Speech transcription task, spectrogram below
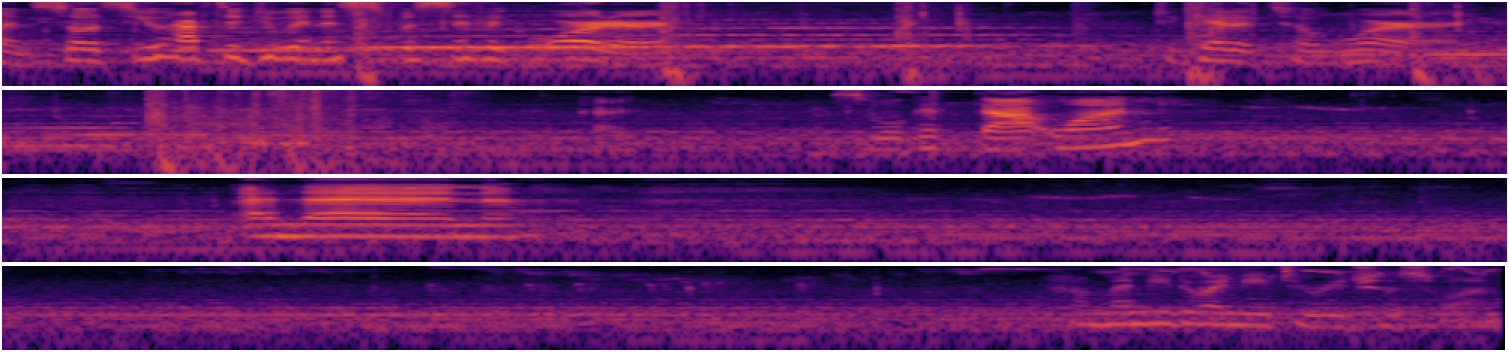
Sequence, so it's you have to do it in a specific order to get it to work. Okay. So we'll get that one. And then How many do I need to reach this one?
